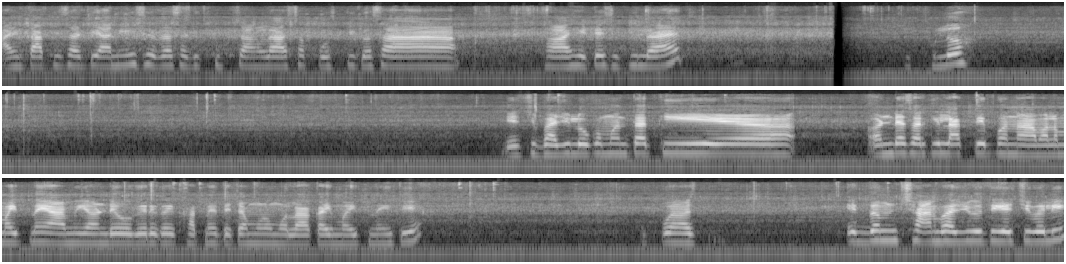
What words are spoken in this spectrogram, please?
आणि तापीसाठी आणि शरीरासाठी खूप चांगला असा पौष्टिक असा हा हेट्याची फुलं आहेत. फुलं. याची भाजी लोक म्हणतात की अंड्यासारखी लागते पण आम्हाला माहीत नाही. आम्ही अंडे वगैरे काही खात नाही त्याच्यामुळं मला काही माहीत नाही ते. पण एकदम छान भाजी होती याची वाली.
